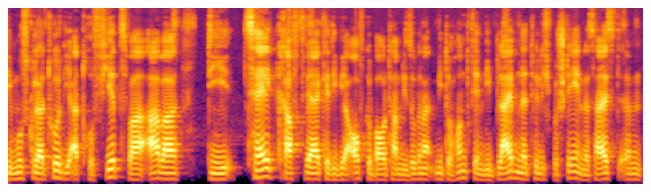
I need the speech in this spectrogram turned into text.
die Muskulatur, die atrophiert zwar, aber die Zellkraftwerke, die wir aufgebaut haben, die sogenannten Mitochondrien, die bleiben natürlich bestehen. Das heißt, ähm,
